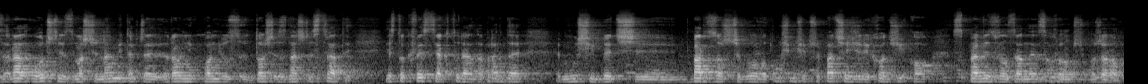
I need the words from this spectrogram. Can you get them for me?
z, łącznie z maszynami, także rolnik poniósł dość znaczne straty. Jest to kwestia, która naprawdę musi być bardzo szczegółowo, musimy się przypatrzeć, jeżeli chodzi o sprawy związane z ochroną przeciwpożarową.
